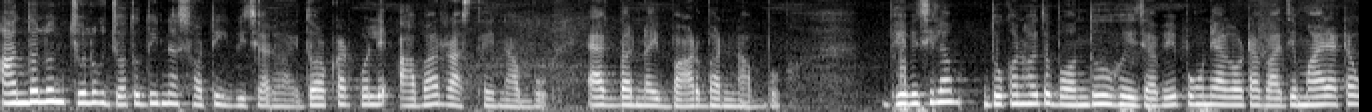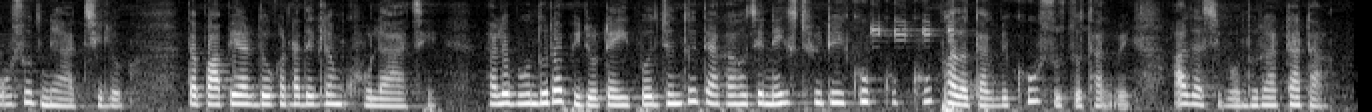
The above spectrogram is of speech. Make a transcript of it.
আন্দোলন চলুক যতদিন না সঠিক বিচার হয়, দরকার পড়লে আবার রাস্তায় নামবো, একবার নয় বারবার নামবো। ভেবেছিলাম দোকান হয়তো বন্ধ হয়ে যাবে, পৌনে এগারোটা বাজে, মায়ের একটা ওষুধ নেওয়ার ছিল। তা পাপিয়ার দোকানটা দেখলাম খোলা আছে। তাহলে বন্ধুরা ভিডিওটা এই পর্যন্তই। দেখা হচ্ছে নেক্সট ভিডিও খুব খুব খুব ভালো থাকবে, খুব সুস্থ থাকবে। আজ আসি বন্ধুরা, টাটা।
